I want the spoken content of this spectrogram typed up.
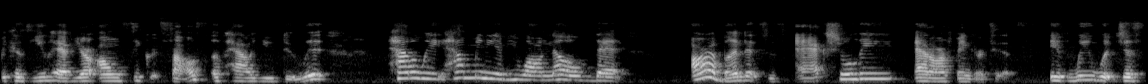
because you have your own secret sauce of how you do it. How do we, how many of you all know that our abundance is actually at our fingertips if we would just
